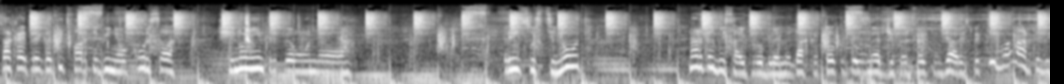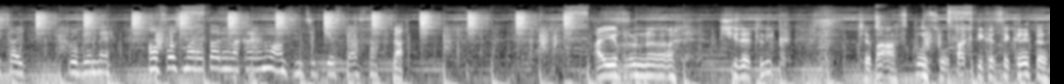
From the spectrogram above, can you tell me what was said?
dacă ai pregătit foarte bine o cursă și nu intri pe un uh, ritm susținut, n-ar trebui să ai probleme. Dacă totul merge perfect în ziua respectivă, n-ar trebui să ai probleme. Au fost maratoare la care nu am simțit chestia asta. Da. Ai vreun uh, șiretlic, ceva ascuns, o tactică secretă,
